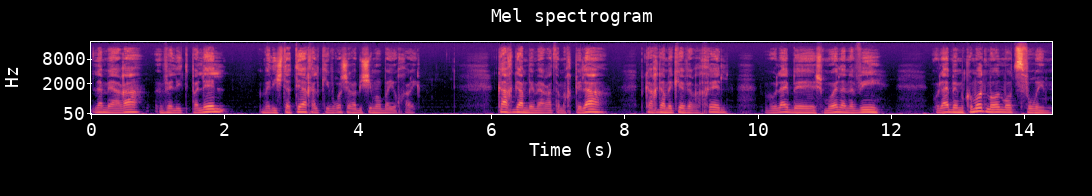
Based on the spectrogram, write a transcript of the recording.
למערה ולהתפלל ולהשתטח על קברו של רבי שמעון בר יוחאי. כך גם במערת המכפלה, כך גם בקבר רחל, ואולי בשמואל הנביא, אולי במקומות מאוד מאוד ספורים.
